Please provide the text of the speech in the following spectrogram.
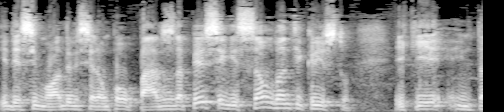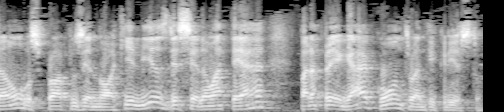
E desse modo eles serão poupados da perseguição do anticristo e que então os próprios Enoque e Elias descerão à terra para pregar contra o anticristo.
